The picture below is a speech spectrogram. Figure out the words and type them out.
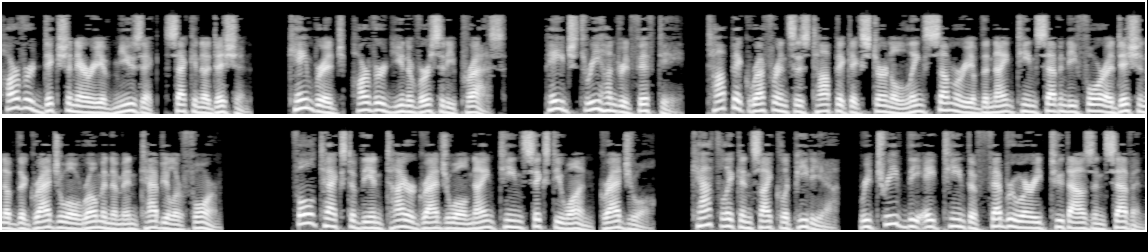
Harvard Dictionary of Music, 2nd edition. Cambridge, Harvard University Press. Page 350. Topic references Topic External links Summary of the 1974 edition of the Gradual Romanum in tabular form. Full text of the entire Gradual 1961 Gradual. Catholic Encyclopedia. Retrieved 18 February 2007.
